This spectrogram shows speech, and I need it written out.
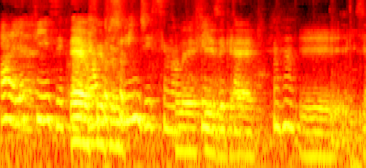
Ah, ele é, físico. É, é um curso lindíssimo. Formei física, é. Uhum. E, Você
